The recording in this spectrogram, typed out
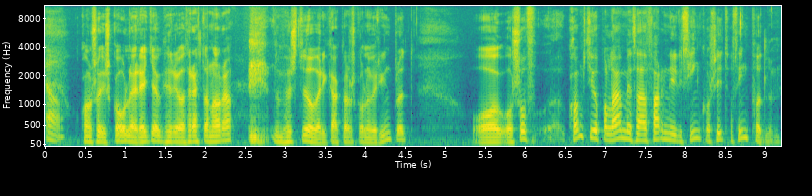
Já. kom svo í skóla í Reykjavík þegar ég var 13 ára um höstuð og var í gagvaraskólan við Ringblöð og, og svo komst ég upp að laga með það að fara nýri þing og sitja á þingpöllum.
